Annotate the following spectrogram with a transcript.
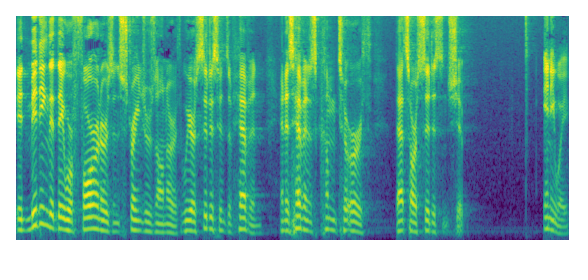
Admitting that they were foreigners and strangers on earth. We are citizens of heaven, and as heaven has come to earth, that's our citizenship. Anyway,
